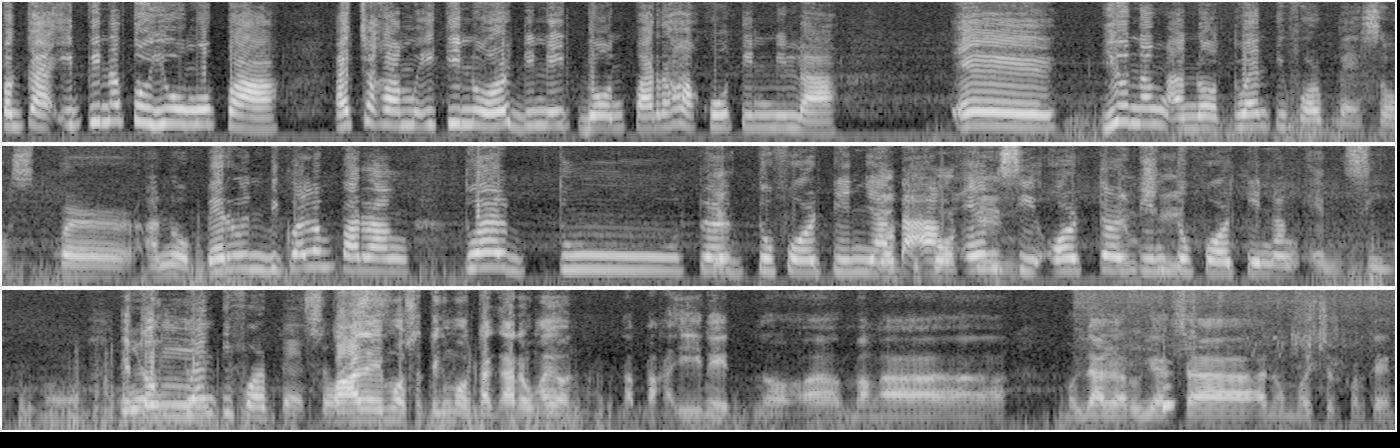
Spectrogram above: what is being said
pagka ipinatuyo mo pa at saka mo i-coordinate doon para hakutin nila eh yun ang ano 24 pesos per ano pero hindi ko alam parang 12 to 12 to 14 yata 12 to ang 14 MC or 13 MC. to 14 ang MC. Oh. Itong 24 pesos. palay mo, sa tingin mo, tag-araw ngayon, napakainit, no? Ah, mga maglalaro yan sa anong moisture content.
